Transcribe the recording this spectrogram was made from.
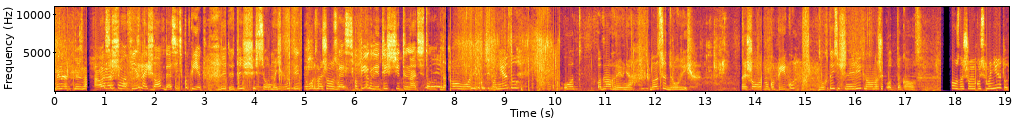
Ми навіть не знаємо. А ось Тимофій знайшов 10 копійок. 2007. Єгор знайшов з 10 копійок 2013-го. Знайшов от якусь монету. От одна гривня. 22-й. Знайшов одну копійку. 2000 рік, але вона ж от така от. Ну, Знайшов якусь монету.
